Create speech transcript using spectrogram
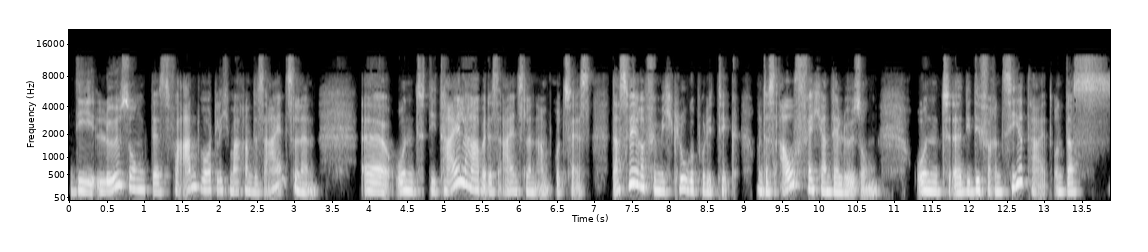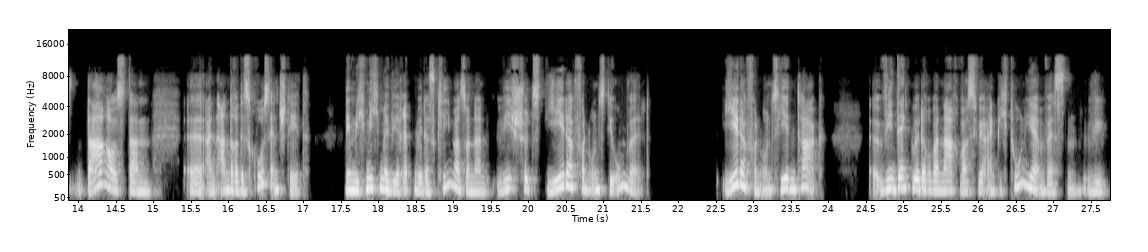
die Lösung des Verantwortlichmachen des Einzelnen äh, und die Teilhabe des Einzelnen am Prozess, das wäre für mich kluge Politik und das Auffächern der Lösungen und äh, die Differenziertheit und dass daraus dann äh, ein anderer Diskurs entsteht. Nämlich nicht mehr, wie retten wir das Klima, sondern wie schützt jeder von uns die Umwelt? Jeder von uns, jeden Tag. Äh, wie denken wir darüber nach, was wir eigentlich tun hier im Westen? Wie,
